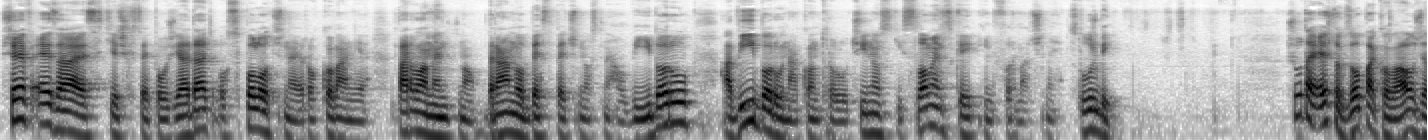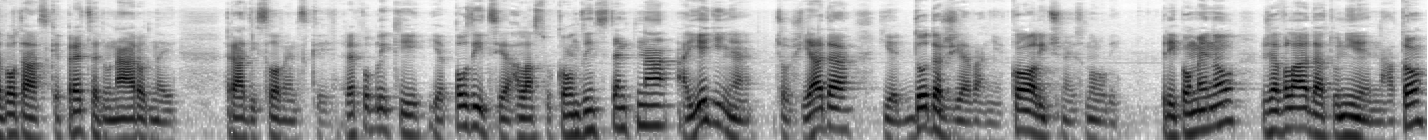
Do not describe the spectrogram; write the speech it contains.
Šéf SAS tiež chce požiadať o spoločné rokovanie parlamentno bráno bezpečnostného výboru a výboru na kontrolu činnosti Slovenskej informačnej služby. Šutaj Eštok zopakoval, že v otázke predsedu Národnej Rady Slovenskej republiky je pozícia hlasu konzistentná a jedine, čo žiada, je dodržiavanie koaličnej zmluvy. Pripomenul, že vláda tu nie je na to,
